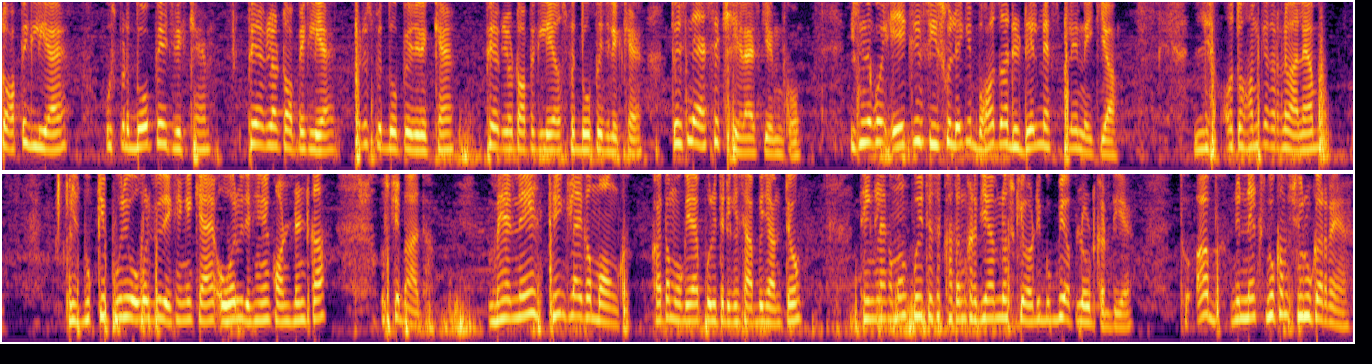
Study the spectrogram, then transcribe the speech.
टॉपिक लिया है, उस पर दो पेज लिखे हैं, फिर अगला टॉपिक लिया है, फिर उस पर दो पेज लिखे हैं, फिर अगला टॉपिक लिया है, उस पर दो पेज लिखे हैं। तो इसने ऐसे खेला है इस गेम को। इसने कोई एक ही चीज़ को लेकर बहुत ज़्यादा डिटेल में एक्सप्लेन नहीं किया। और तो हम क्या करने वाले हैं अब? इस बुक की पूरी ओवरव्यू देखेंगे, क्या है ओवरव्यू देखेंगे कंटेंट का। उसके बाद, मैंने थिंक लाइक अ मॉन्क ख़त्म हो गया है पूरी तरीके से, आप भी जानते हो। थिंक लाइक अ मॉन्क पूरी तरह से ख़त्म कर दिया हमने, उसकी ऑडियो बुक भी अपलोड कर दी है। तो अब, जो नेक्स्ट बुक हम शुरू कर रहे हैं,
